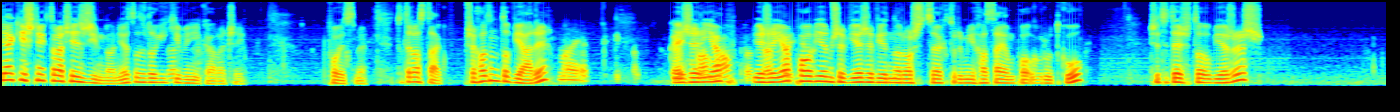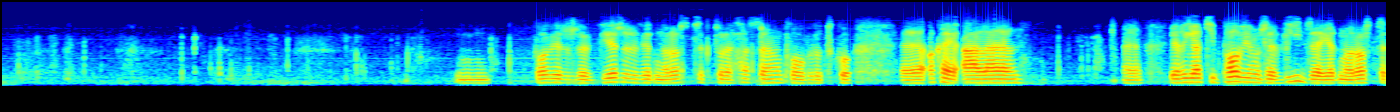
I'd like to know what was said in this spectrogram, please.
jakiś śnieg to raczej jest zimno, nie? To z logiki wynika raczej, powiedzmy. To teraz tak, przechodząc do wiary, No, jak, jeżeli, no, ja, no, to jeżeli ja powiem, że wierzę w jednorożce, którymi hasają po ogródku, czy ty też w to uwierzysz? Mm, Powiesz, że wierzysz w jednorożce, które hasają po ogródku. E, Okej, ale e, jeżeli ja ci powiem, że widzę jednorożce,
